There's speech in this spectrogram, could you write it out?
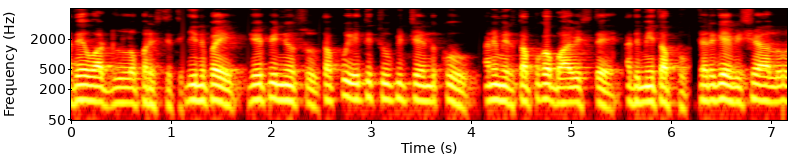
అదే వార్డుల్లో పరిస్థితి. దీనిపై జేపీ న్యూస్ తప్పు ఎత్తి చూపించేందుకు అని మీరు తప్పుగా భావిస్తే అది మీ తప్పు. జరిగే విషయాలు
